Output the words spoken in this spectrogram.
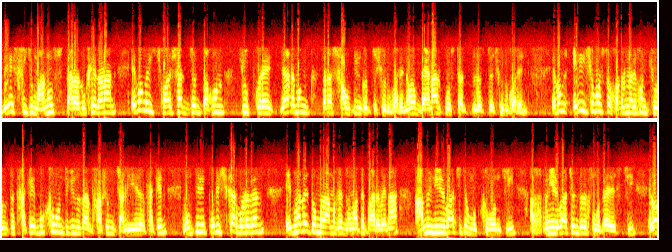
বেশ কিছু মানুষ তারা রুখে দাঁড়ান এবং এই ছয় সাতজন তখন চুপ করে যান এবং তারা শাউটিং করতে শুরু করেন এবং ব্যানার পোস্টার তুলতে শুরু করেন। এবং এই সমস্ত ঘটনা যখন চলতে থাকে, মুখ্যমন্ত্রী কিন্তু তার ভাষণ চালিয়ে থাকেন এবং তিনি পরিষ্কার বলে দেন, এভাবে তোমরা আমাকে দমাতে পারবে না। আমি নির্বাচিত মুখ্যমন্ত্রী, আমি নির্বাচন করে ক্ষমতায় এসেছি এবং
